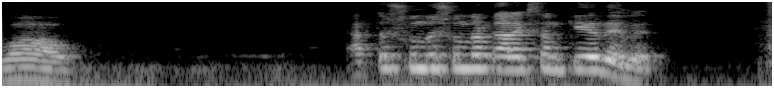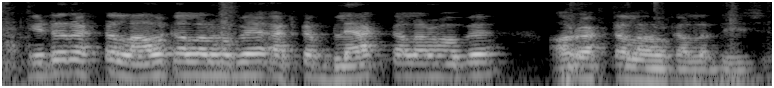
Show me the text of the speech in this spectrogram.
ওয়াও এত সুন্দর সুন্দর কালেকশন কে দেবে? এটার একটা লাল কালার হবে, একটা ব্ল্যাক কালার হবে আর একটা লাল কালার দিয়েছে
